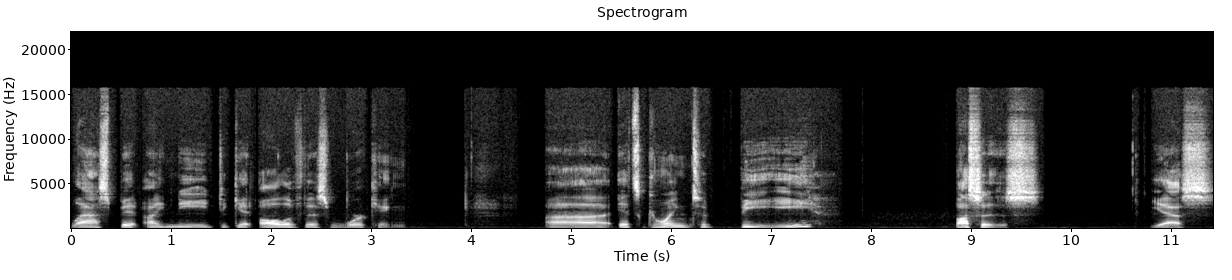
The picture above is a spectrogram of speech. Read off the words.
last bit I need to get all of this working? Uh, it's going to be buses. Yes.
